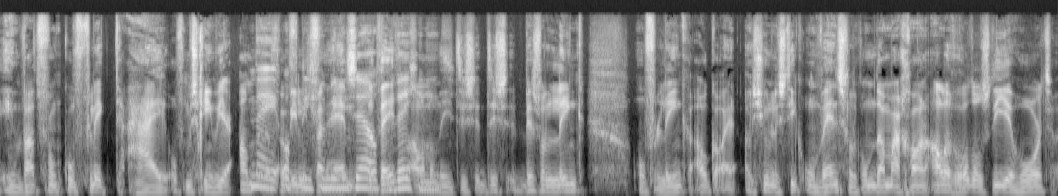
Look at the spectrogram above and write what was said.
in wat voor een conflict hij, of misschien weer andere Nee, of familie van familie hem, zelf, dat weten weet we allemaal niet. niet. Dus het is best wel link of link, ook al journalistiek onwenselijk, om dan maar gewoon alle roddels die je hoort eh,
